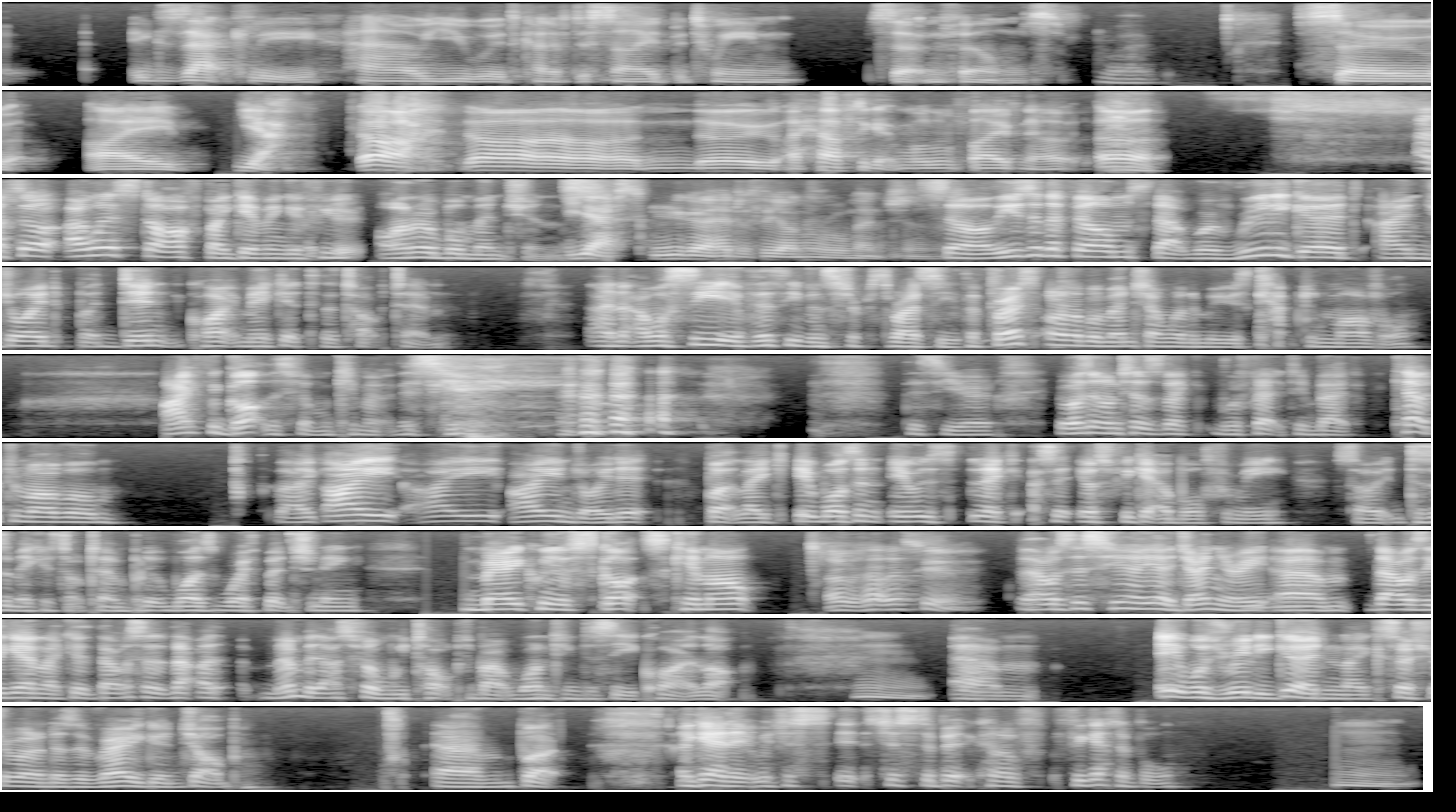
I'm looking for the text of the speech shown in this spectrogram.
exactly how you would kind of decide between certain films. Right. So I yeah. Oh, oh no, I have to get more than five now. Uh, Uh, so I'm going to start off by giving a few Okay. honorable mentions. yes, you go ahead with the honorable mentions. So these are the films that were really good, I enjoyed, but didn't quite make it to the top 10. And I will see if this even surprises you. The first honorable mention I'm going to move is Captain Marvel. I forgot this film came out this year. this year. It wasn't until I was like reflecting back. Captain Marvel, like I I I enjoyed it, but like it wasn't. It was like I said, it was forgettable for me, so it doesn't make it top 10. But it was worth mentioning. Mary Queen of Scots came out oh, was that this year? that was this year, yeah, January. Mhm. Um, that was again like that was a, that. Remember that a film we talked about wanting to see quite a lot. Mm. Um, it was really good, and like Saoirse Ronan does a very good job. Um, but again, it was just it's just a bit kind of forgettable. Mm.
